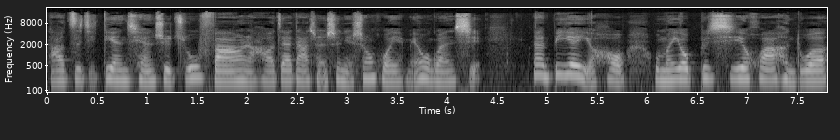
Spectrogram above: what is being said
然后自己垫钱去租房，然后在大城市里生活也没有关系。那毕业以后，我们又不惜花很多、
